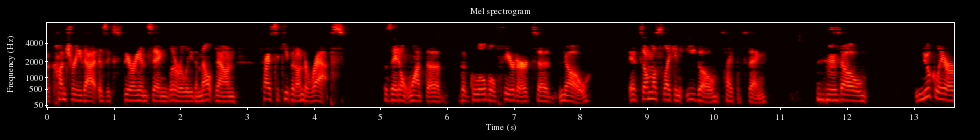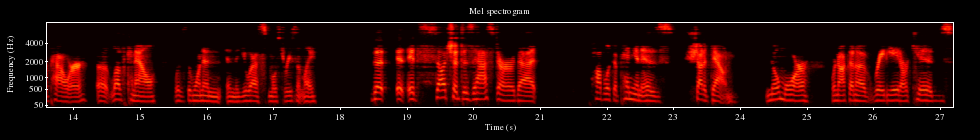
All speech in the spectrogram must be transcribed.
the country that is experiencing literally the meltdown tries to keep it under wraps because they don't want the, the global theater to know. It's almost like an ego type of thing. Mhm. So nuclear power, uh, Love Canal was the one in, in the U.S. most recently. That it, it's such a disaster that public opinion is shut it down. No more. We're not going to radiate our kids.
